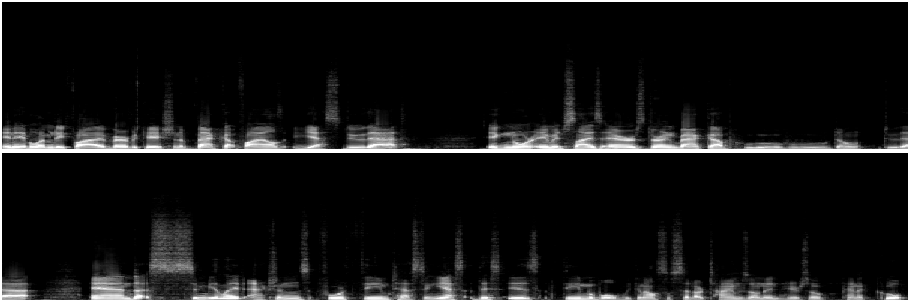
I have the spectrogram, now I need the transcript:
Enable MD5 verification of backup files. Yes, do that. Ignore image size errors during backup. Ooh, don't do that. And simulate actions for theme testing. Yes, this is themable. We can also set our time zone in here, so kind of cool.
